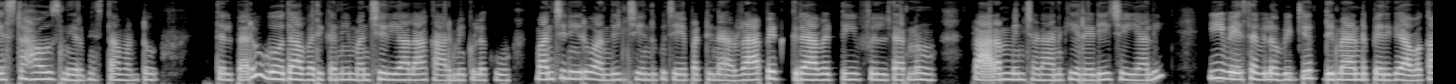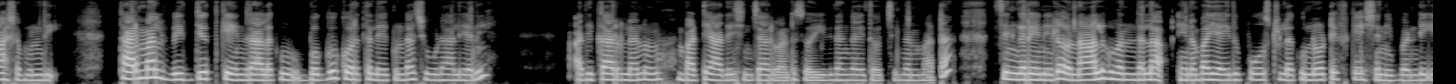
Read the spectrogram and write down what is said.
గెస్ట్ హౌస్ నిర్మిస్తామంటూ తెలిపారు. గోదావరికని మంచిర్యాల కార్మికులకు మంచినీరు అందించేందుకు చేపట్టిన ర్యాపిడ్ గ్రావిటీ ఫిల్టర్ను ప్రారంభించడానికి రెడీ చేయాలి. ఈ వేసవిలో విద్యుత్ డిమాండ్ పెరిగే అవకాశం ఉంది థర్మల్ విద్యుత్ కేంద్రాలకు బొగ్గు కొరత లేకుండా చూడాలి అని అధికారులను బట్టి ఆదేశించారు అంటే సో ఈ విధంగా అయితే వచ్చిందనమాట సింగరేణిలో నాలుగు వందల ఎనభై ఐదు పోస్టులకు నోటిఫికేషన్ ఇవ్వండి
